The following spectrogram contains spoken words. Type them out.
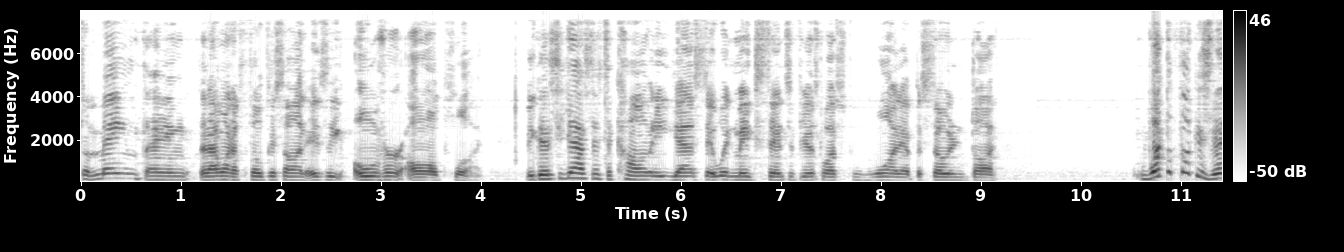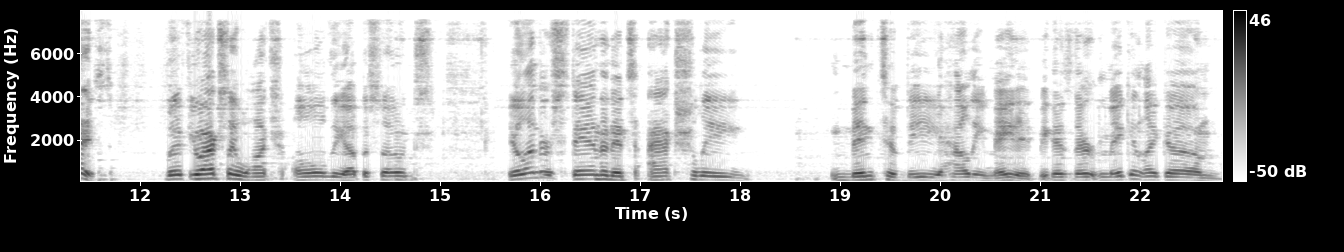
the main thing that I want to focus on is the overall plot. Because, yes, it's a comedy. Yes, it wouldn't make sense if you just watched one episode and thought, what the fuck is this? But if you actually watch all of the episodes, you'll understand that it's actually meant to be how they made it because they're making like um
